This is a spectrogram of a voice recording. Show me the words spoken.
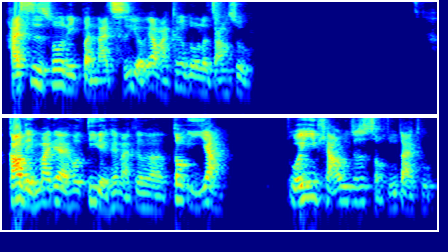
还是说你本来持有要买更多的张数，高点卖掉以后，低点可以买更多的，都一样。唯一一条路就是守株待兔，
